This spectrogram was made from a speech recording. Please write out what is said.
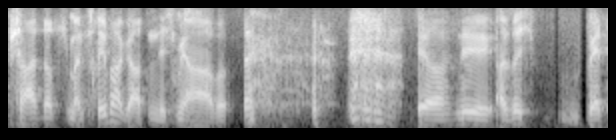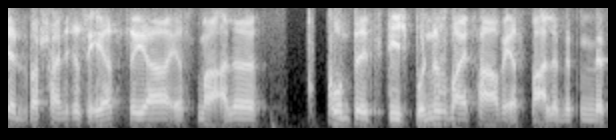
Schade, dass ich meinen Schrebergarten nicht mehr habe. ja, nee, also ich werde dann wahrscheinlich das erste Jahr erstmal alle Kumpels, die ich bundesweit habe, erstmal alle mit, mit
